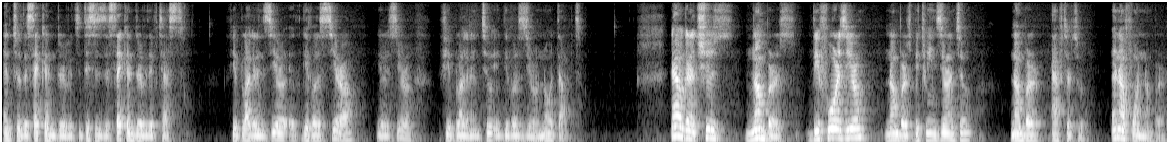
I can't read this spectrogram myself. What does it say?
into the second derivative, this is the second derivative test. If you plug it in 0, it gives us 0. Here is 0. If you plug it in 2, it gives us 0, no doubt. Now we're going to choose numbers before 0, numbers between 0 and 2, number after 2. and Enough one number.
